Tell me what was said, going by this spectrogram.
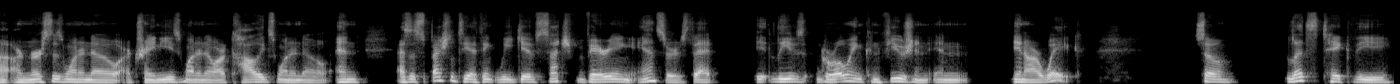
Uh, our nurses want to know, our trainees want to know, our colleagues want to know. And as a specialty, I think we give such varying answers that it leaves growing confusion in, in our wake. So let's take the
